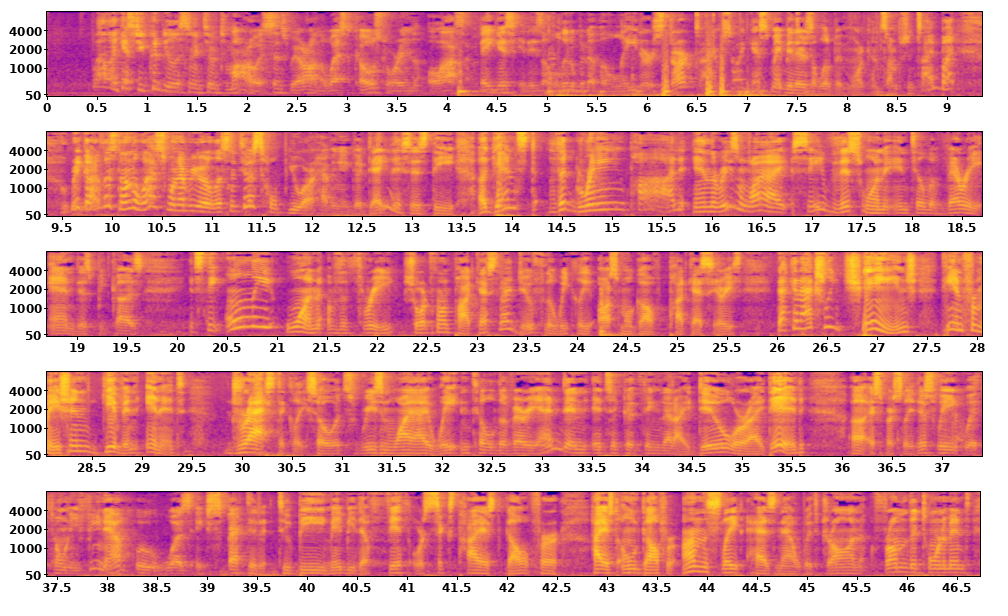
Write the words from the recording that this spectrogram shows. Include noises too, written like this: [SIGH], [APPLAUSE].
Well, I guess you could be listening to it tomorrow, since we are on the West Coast or in Las Vegas. It is a little bit of a later start time, so I guess maybe there's a little bit more consumption time. But regardless, nonetheless, whenever you're listening to this, hope you are having a good day. This is the Against the Grain pod, and the reason why I save this one until the very end is because it's the only one of the three short form podcasts that I do for the weekly Awesemo Golf podcast series that can actually change the information given in it drastically. So it's reason why I wait until the very end, and it's a good thing that I do or I did, uh, especially this week with Tony Finau, who was expected to be maybe the fifth or sixth highest golfer, highest owned golfer on the slate, has now withdrawn from the tournament.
